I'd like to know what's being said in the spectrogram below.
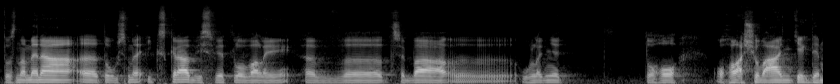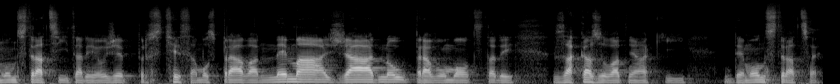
To znamená, eh, to už jsme xkrát vysvětlovali eh, v třeba eh, uhledně toho ohlašování těch demonstrací tady, jo, že prostě samozpráva nemá žádnou pravomoc tady zakazovat nějaký demonstrace.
